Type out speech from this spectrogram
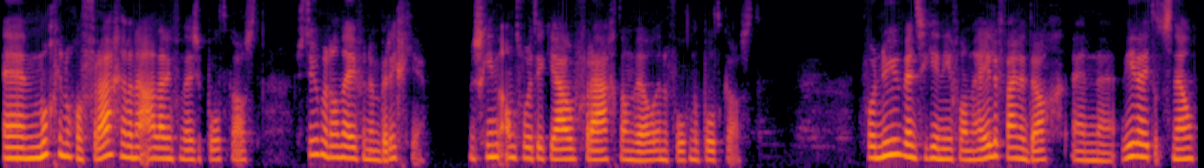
En mocht je nog een vraag hebben naar aanleiding van deze podcast, stuur me dan even een berichtje. Misschien antwoord ik jouw vraag dan wel in de volgende podcast. Voor nu wens ik je in ieder geval een hele fijne dag en uh, wie weet tot snel.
